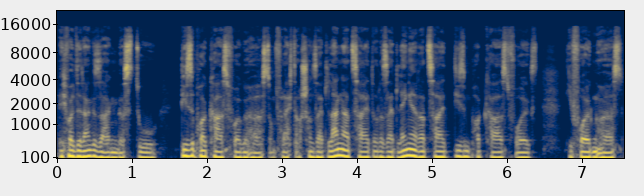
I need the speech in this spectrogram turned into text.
Ich wollte Danke sagen, dass du diese Podcast-Folge hörst und vielleicht auch schon seit langer Zeit oder seit längerer Zeit diesem Podcast folgst, die Folgen hörst.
